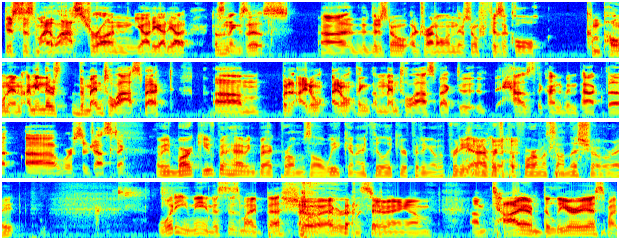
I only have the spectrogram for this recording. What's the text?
this is my last run, yada yada yada, doesn't exist. Uh, there's no adrenaline. There's no physical component. I mean, there's the mental aspect, um, but I don't I don't think the mental aspect uh, has the kind of impact that uh, we're suggesting. I mean, Mark, you've been having back problems all week, and I feel like you're putting up a pretty average performance on this show, right? What do you mean? This is my best show ever, considering I'm I'm tired, I'm delirious, my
